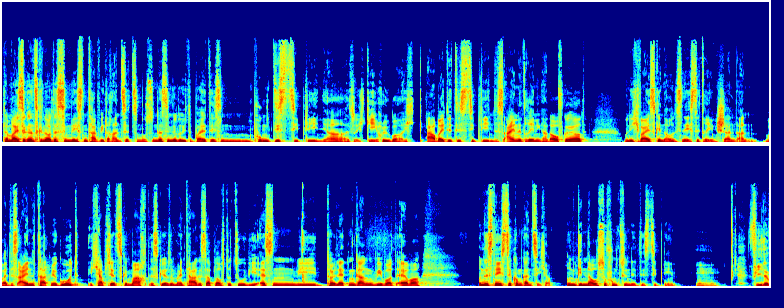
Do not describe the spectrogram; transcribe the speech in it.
dann weißt du ganz genau, dass du am nächsten Tag wieder ansetzen musst. Und da sind wir wieder bei diesem Punkt Disziplin, ja. Also ich gehe rüber, ich arbeite Disziplin. Das eine Training hat aufgehört und ich weiß genau, das nächste Training stand an. Weil das eine tat mir gut, ich habe es jetzt gemacht, es gehört in meinen Tagesablauf dazu, wie Essen, wie Toilettengang, wie whatever. Und das nächste kommt ganz sicher. Und genauso funktioniert Disziplin. Mhm. Viele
